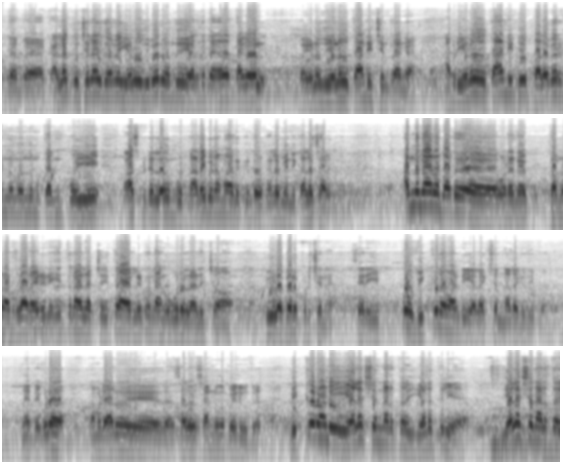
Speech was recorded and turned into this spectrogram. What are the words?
இந்த ப- கள்ளக்குறிச்சியில் இதுவரை எழுபது பேர் வந்து இறந்துட்டாங்க. தகவல். இப்போ எழுபது எழுபது தாண்டிச்சுன்றாங்க அப்படி எழுபது தாண்டிட்டு பல பேர் இன்னும் வந்து கண் போய் ஹாஸ்பிட்டலில் ஒரு நடைபெணமாக இருக்கின்ற ஒரு நிலைமை இன்னைக்கு கலாச்சாரத்தில் அந்த நேரம் பார்த்து உடனே தமிழ்நாடு ஃபுல்லாக ரைடு இத்தனை லட்சம் இத்தனை ஆயிரம் லிட்டர் நாங்கள் ஊரில் அழிச்சோம். இவ்வளோ பேரை பிடிச்சேன்னு. சரி இப்போ விக்கிரவாண்டி எலெக்ஷன் நடக்குது இப்போ. நேற்று கூட நம்முடைய அருமை சகோதர சண்முகம் பேடி கொடுத்தாரு. விக்கிரவாண்டி எலெக்ஷன் நடத்துகிற இடத்துலையே எலெக்ஷன் நடத்துகிற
